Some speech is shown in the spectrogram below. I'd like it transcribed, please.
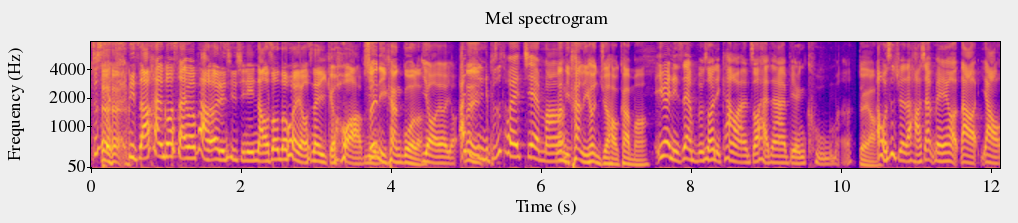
就是你只要看过《Cyberpunk 二零七七》，你脑中都会有那一个画面。所以你看过了？有有有啊！你你不是推荐吗？那你看了以后你觉得好看吗？因为你之前不是说你看完之后还在那边哭吗？对啊，啊，我是觉得好像没有到要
